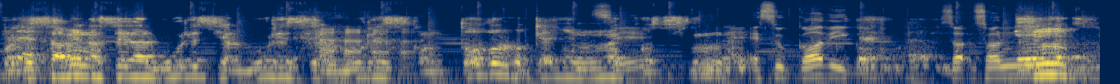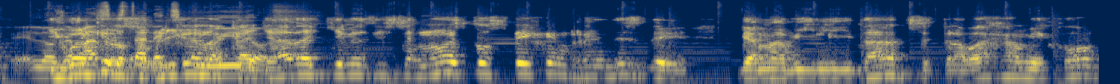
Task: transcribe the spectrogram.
porque saben hacer albures y albures y albures con todo lo que hay en una cocina. Es su código. son eh, Igual que los obligan a callar, hay quienes dicen, no, estos tejen redes de, de amabilidad, se trabaja mejor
